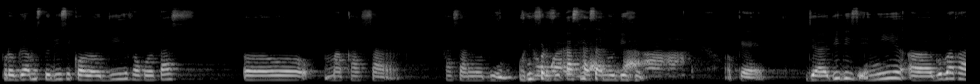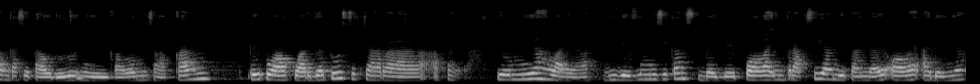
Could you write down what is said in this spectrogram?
Program Studi Psikologi Fakultas eh, Makassar Hasanuddin, Universitas Luar. Hasanuddin. Ah, Oke, jadi di sini gue bakalan kasih tahu dulu nih kalau misalkan ritual keluarga tuh secara apa ya ilmiah lah ya didefinisikan sebagai pola interaksi yang ditandai oleh adanya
